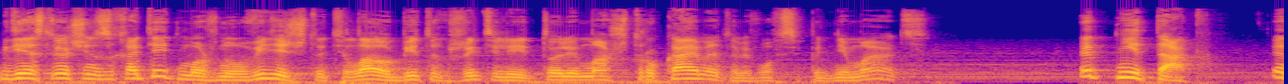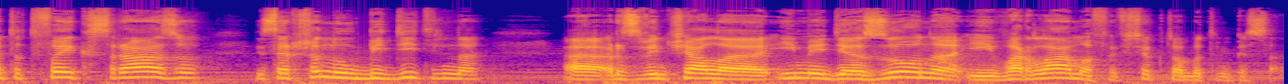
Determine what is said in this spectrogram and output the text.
где, если очень захотеть, можно увидеть, что тела убитых жителей то ли машут руками, то ли вовсе поднимаются. Это не так. Этот фейк сразу и совершенно убедительно э, развенчала и Медиазона, и Варламов, и все, кто об этом писал.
